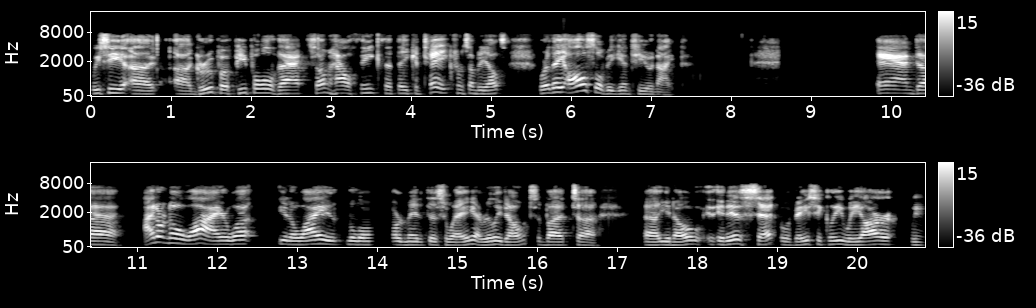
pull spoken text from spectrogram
we see a, a, group of people that somehow think that they can take from somebody else, where they also begin to unite. And uh, I don't know why or what you know why the Lord made it this way. I really don't, but uh, uh, you know it, it is set. Basically, we are we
